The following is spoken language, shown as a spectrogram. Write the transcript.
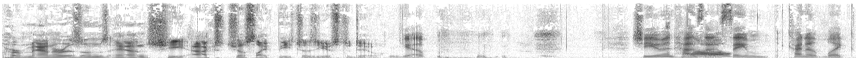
her mannerisms, and she acts just like Beaches used to do. yep. she even has Aw. that same kind of like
